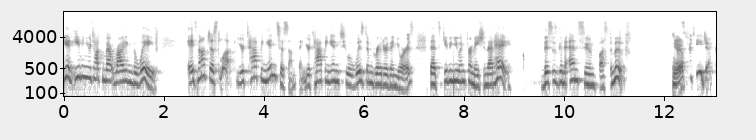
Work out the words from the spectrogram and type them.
Mm-hmm again, even you're talking about riding the wave. It's not just luck. You're tapping into something. You're tapping into a wisdom greater than yours that's giving you information that, hey, this is going to end soon. Bust a move. Yeah. Strategic.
